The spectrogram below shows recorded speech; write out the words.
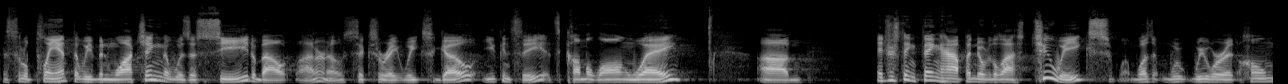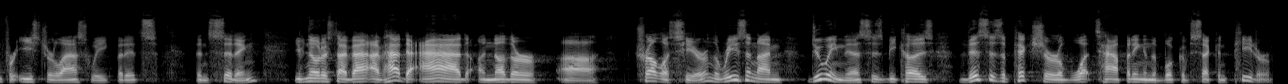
This little plant that we've been watching that was a seed about, I don't know, six or eight weeks ago. You can see it's come a long way. Um, interesting thing happened over the last two weeks. Wasn't we were at home for Easter last week, but it's been sitting. You've noticed I've, I've had to add another uh, trellis here. And the reason I'm doing this is because this is a picture of what's happening in the book of Second Peter.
